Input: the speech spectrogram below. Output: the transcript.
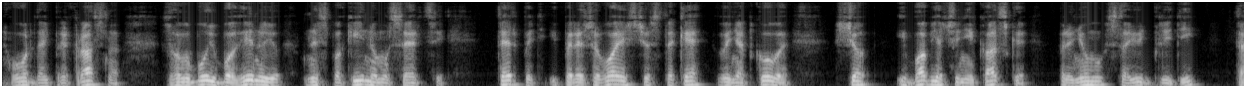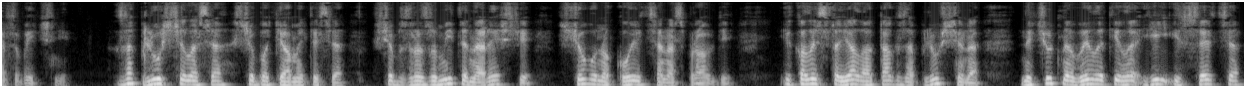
горда й прекрасна, з голубою богиною в неспокійному серці, терпить і переживає щось таке виняткове, що і баб'ячині казки при ньому стають бліді та звичні. Заплющилася, щоб отямитися, щоб зрозуміти нарешті, що воно коїться насправді. І коли стояла так заплющена, нечутно вилетіла їй із серця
